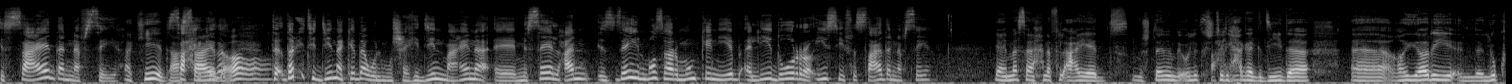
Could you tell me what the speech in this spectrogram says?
السعادة النفسية أكيد على صح كده؟ آه آه. تقدري تدينا كده والمشاهدين معانا آه، مثال عن إزاي المظهر ممكن يبقى ليه دور رئيسي في السعادة النفسية يعني مثلا إحنا في الأعياد مش دايما بيقول لك اشتري. حاجة جديدة آه غيري ال look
